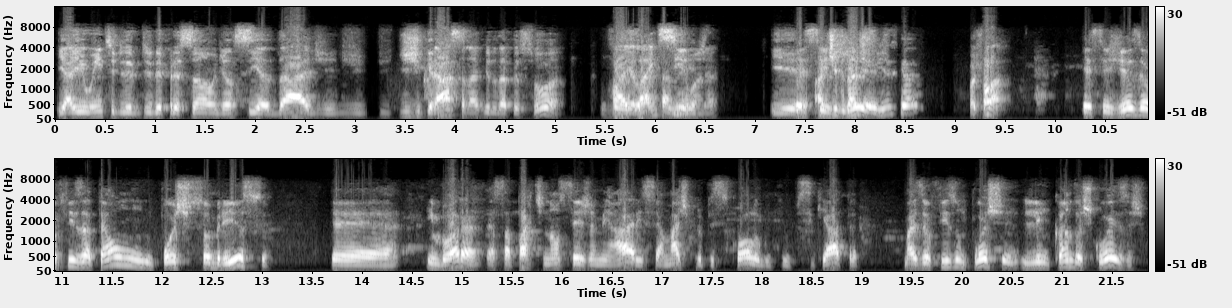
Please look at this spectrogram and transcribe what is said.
E aí o índice de, de depressão, de ansiedade, de, de, desgraça na vida da pessoa vai Exatamente. lá em cima, né? E Esses atividade dias, física. Pode falar. Esses dias eu fiz até um post sobre isso. É, embora essa parte não seja minha área, isso é mais para o psicólogo, para o psiquiatra, mas eu fiz um post linkando as coisas,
